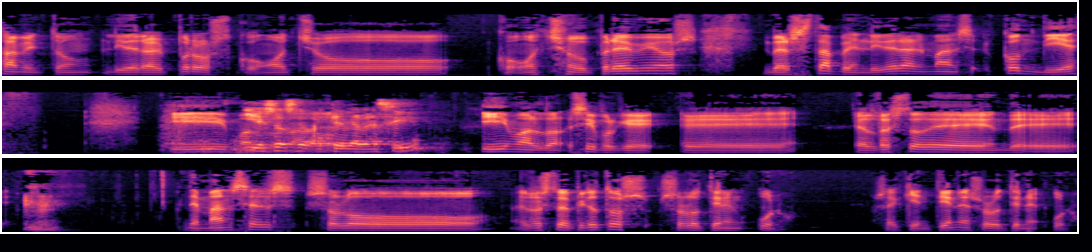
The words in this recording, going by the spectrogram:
Hamilton lidera el Prost con 8 con ocho premios, Verstappen lidera el Mansell con 10 y, Y eso se va a quedar así. y Maldonado, sí, porque eh, el resto de, de, de Mansells solo. El resto de pilotos solo tienen uno. O sea, quien tiene solo tiene uno.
